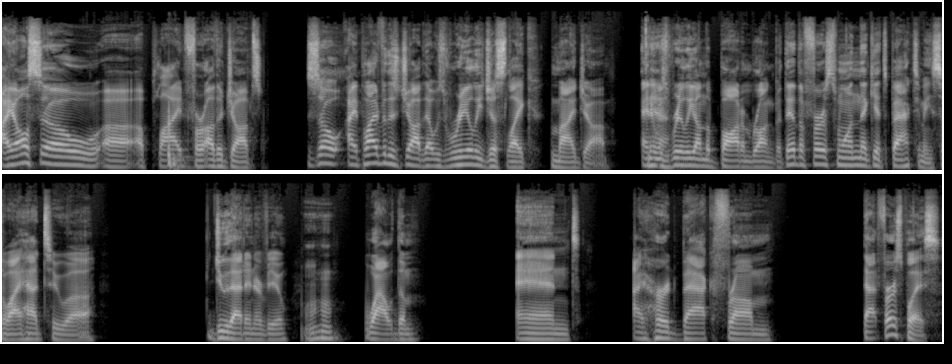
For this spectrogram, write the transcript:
I also uh, applied for other jobs. So I applied for this job that was really just like my job, and it was really on the bottom rung. But they're the first one that gets back to me, so I had to uh, do that interview. hmm Wowed them, and I heard back from that first place.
